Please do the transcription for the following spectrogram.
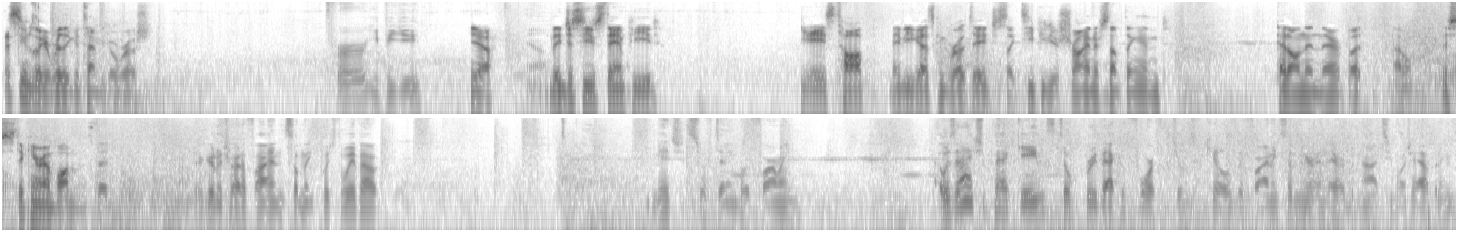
This seems like a really good time to go rush. for EPG. Yeah, Yeah. they just use Stampede. PA's top. Maybe you guys can rotate, just like TP to your shrine or something, and head on in there. But I don't they're will. sticking around bottom instead. They're going to try to find something to push the wave out. Mitch and Swift ending both farming. It was an action-packed game, still pretty back and forth in terms of kills. They're finding some here and there, but not too much happening.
